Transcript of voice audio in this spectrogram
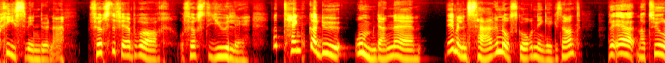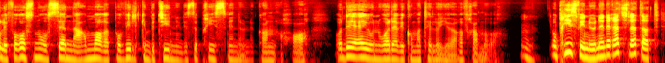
prisvinduene, 1. februar og 1. juli. Hva tenker du om denne Det er vel en særnorsk ordning, ikke sant? Det er naturlig for oss nå å se nærmere på hvilken betydning disse prisvinduene kan ha. Og det er jo noe av det vi kommer til å gjøre fremover. Mm. Og prisvinduene, det er rett og slett at eh,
